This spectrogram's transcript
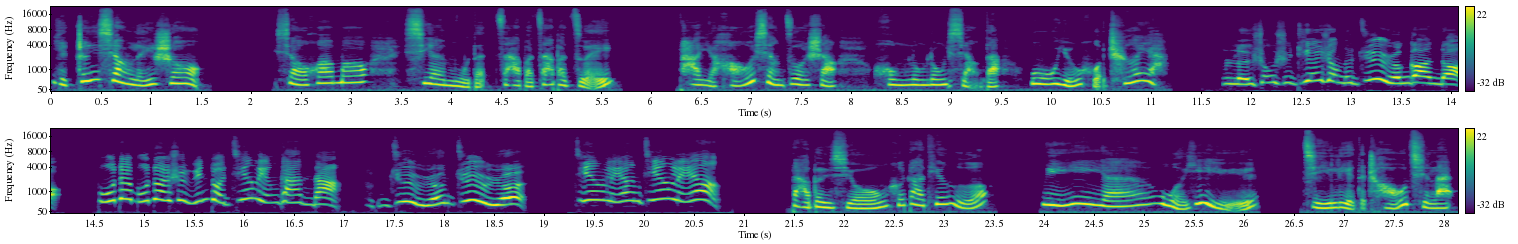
也真像雷声。小花猫羡慕的咂巴咂巴嘴，它也好想坐上轰隆隆响的乌云火车呀。雷声是天上的巨人干的，不对不对，是云朵精灵干的。巨人巨人，精灵精灵，大笨熊和大天鹅，你一言我一语，激烈的吵起来。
